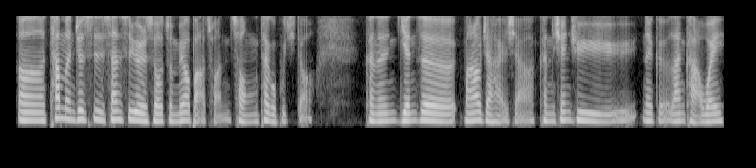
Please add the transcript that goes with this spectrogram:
呃，他们就是三四月的时候准备要把船从泰国普吉岛。可能沿着马六甲海峡，可能先去那个兰卡威，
